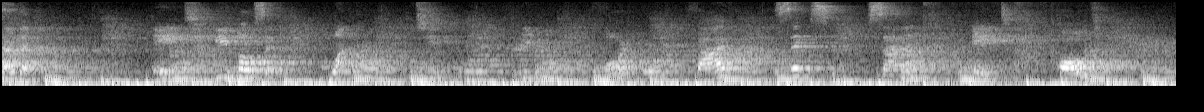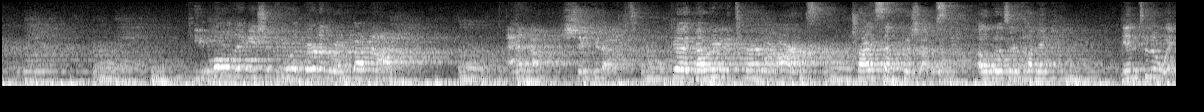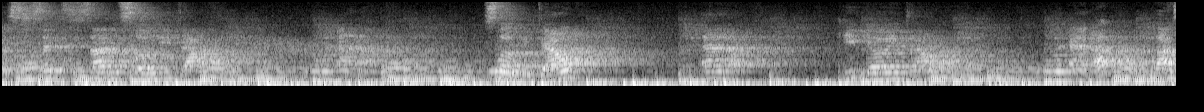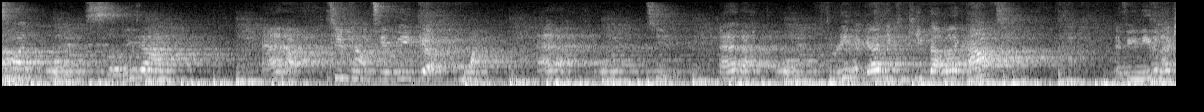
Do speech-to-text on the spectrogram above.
seven, eight. Keep pulsing. One, two, three, four, five, six, seven, eight. Hold. Keep holding. You should feel it burning right about now. And up. Shake it out. Good. Now we're going to turn our arms. Tricep push-ups. Elbows are coming into the waist.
